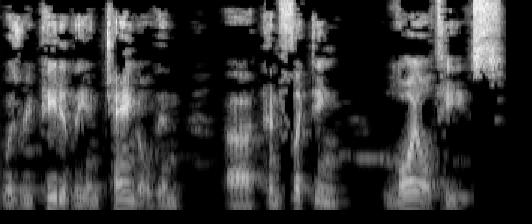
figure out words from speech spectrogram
was repeatedly entangled in uh, conflicting loyalties.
